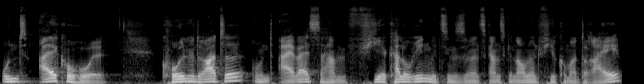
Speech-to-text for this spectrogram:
und Alkohol. Kohlenhydrate und Eiweiße haben 4 Kalorien, beziehungsweise wenn es ganz genau nimmt, 4,3.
